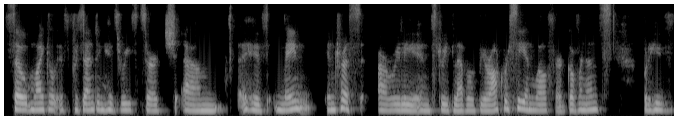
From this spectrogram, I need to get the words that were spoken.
so Michael is presenting his research. Um, his main interests are really in street level bureaucracy and welfare governance, but he's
